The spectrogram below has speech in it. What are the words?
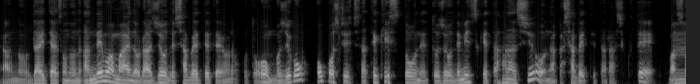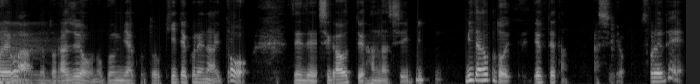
あの、大体その何年も前のラジオで喋ってたようなことを文字起こししたテキストをネット上で見つけた話をなんか喋ってたらしくて、まあそれはちょっとラジオの文脈と聞いてくれないと全然違うっていう話みみたいなことを言ってたらしいよ。それで、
